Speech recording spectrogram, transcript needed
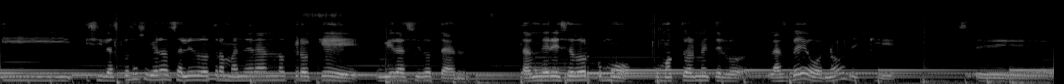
y, si las cosas hubieran salido de otra manera no creo que hubiera sido tan tan merecedor como, como actualmente lo, las veo, ¿no? De que eh,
